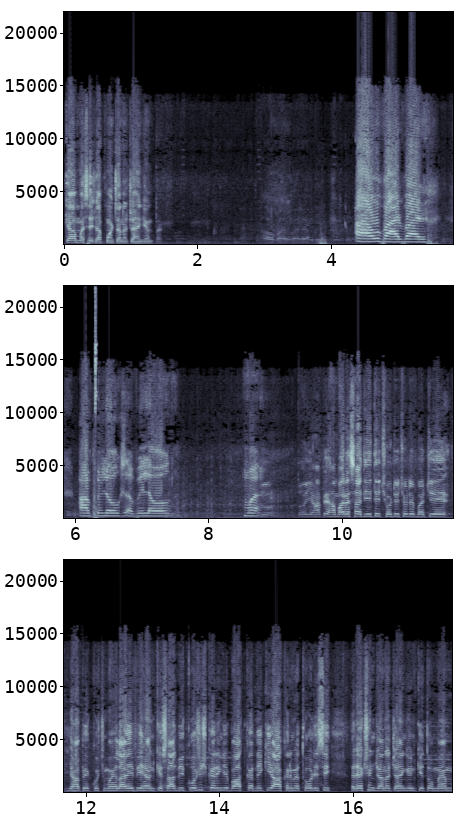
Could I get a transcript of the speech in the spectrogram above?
کیا میسج آپ پہنچانا چاہیں گے ان تک؟ آؤ بار بار آپ لوگ سبھی لوگ تو یہاں پہ ہمارے ساتھ یہ تھے چھوٹے چھوٹے بچے یہاں پہ کچھ مہیلائیں بھی ہیں ان کے ساتھ بھی کوشش کریں گے بات کرنے کی۔ آخر میں تھوڑی سی ریئیکشن جانا چاہیں گے ان کی۔ تو میم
